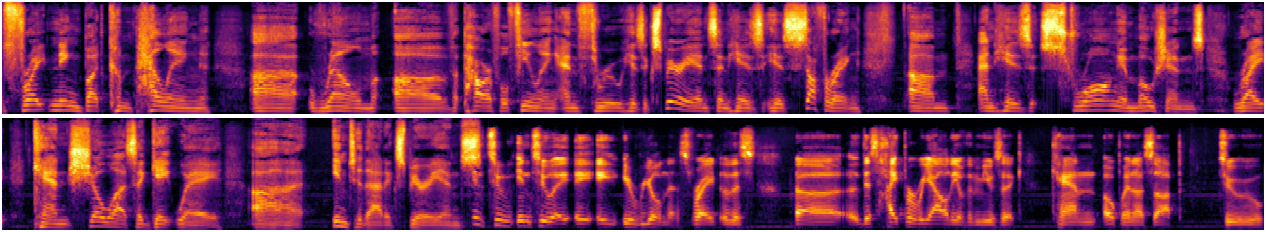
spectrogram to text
frightening but compelling uh, realm of powerful feeling, and through his experience and his his suffering um, and his strong emotions, right, can show us a gateway. Uh, into that experience into into a, a, a, realness, right? This uh, this hyper reality of the music can open us up to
